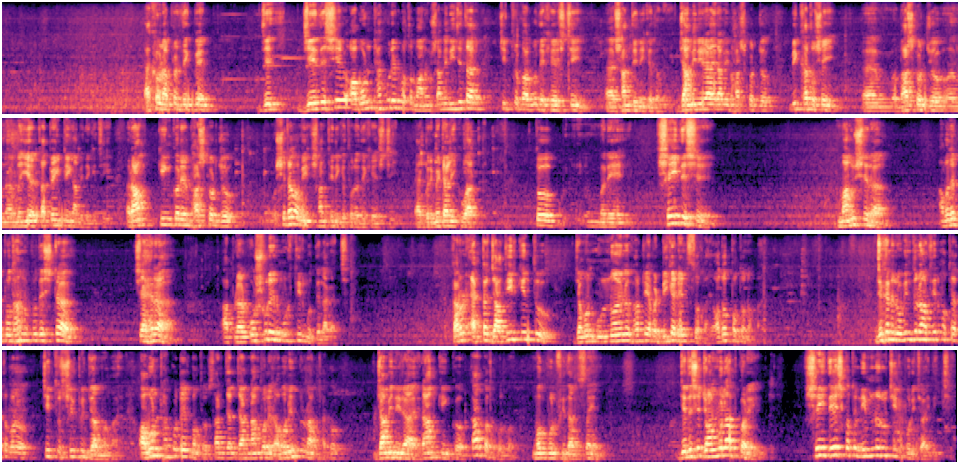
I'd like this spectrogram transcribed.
এখন আপনারা দেখবেন যে যে দেশে অবন ঠাকুরের মতো মানুষ, আমি নিজে তার চিত্রকর্ম দেখে এসেছি শান্তিনিকেতনে। যামিনী রায়ের আমি ভাস্কর্য, বিখ্যাত সেই ভাস্কর্য ইয়ে তার পেইন্টিং আমি দেখেছি। রাম কিঙ্করের ভাস্কর্য, সেটাও আমি শান্তিনিকেতনে দেখে এসেছি। একবারে মেটালিক ওয়ার্ক তো মানে সেই দেশে মানুষেরা, আমাদের প্রধান উপদেষ্টার চেহারা আপনার অসুরের মূর্তির মধ্যে লাগাচ্ছে। কারণ একটা জাতির কিন্তু যেমন উন্নয়নও ঘটে, আবার ডিকাডেন্সও হয়, অধপতনও হয়। যেখানে রবীন্দ্রনাথের মতো এত বড় চিত্রশিল্পীর জন্ম হয় অবন ঠাকুরের মতো, স্যার যার যার নাম বলেন অবনীন্দ্রনাথ ঠাকুর। যামিনী রায়, রাম কিঙ্কর কার কথা বলব? মকবুল ফিদা হুসাইন যে দেশে জন্মলাভ করে, সেই দেশ কত নিম্নরুচির পরিচয় দিচ্ছে।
